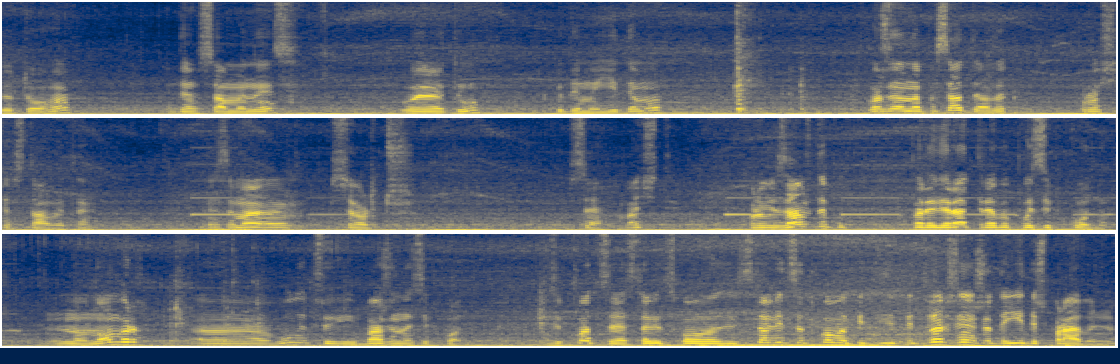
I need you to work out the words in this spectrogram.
до того. Йдемо саме низ. To, куди ми їдемо. Можна написати, але проще вставити. Нажимаємо Search. Все, бачите? Завжди перевіряти треба по зіп-коду. Ну, номер, е, вулицю і бажано зіп-код. Зіп-код це 100%, 100% під- підтвердження, що ти їдеш правильно.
